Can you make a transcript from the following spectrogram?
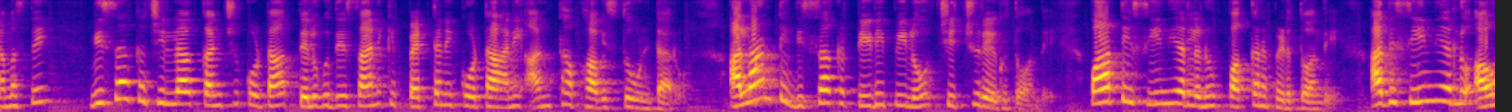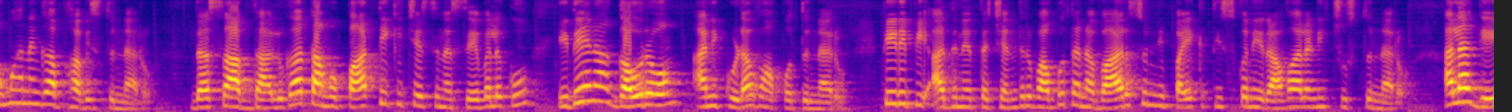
నమస్తే. విశాఖ జిల్లా కంచుకోట తెలుగుదేశానికి పెట్టని కోట అని అంతా భావిస్తూ ఉంటారు. అలాంటి విశాఖ టీడీపీలో చిచ్చు రేగుతోంది. పార్టీ సీనియర్లను పక్కన పెడుతోంది. అది సీనియర్లు అవమానంగా భావిస్తున్నారు. దశాబ్దాలుగా తాము పార్టీకి చేసిన సేవలకు ఇదేనా గౌరవం అని కూడా వాపోతున్నారు. టీడీపీ అధినేత చంద్రబాబు తన వారసుని పైకి తీసుకొని రావాలని చూస్తున్నారు. అలాగే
